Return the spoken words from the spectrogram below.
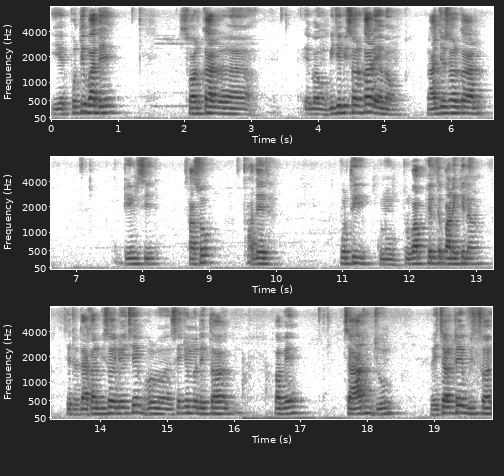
এর প্রতিবাদে সরকার এবং বিজেপি সরকার এবং রাজ্য সরকার, টিএমসি শাসক, তাদের প্রতি কোনো প্রভাব ফেলতে পারে কি না সেটা দেখার বিষয় রয়েছে। সেই জন্য দেখতে হবে চার জুন। রেজাল্টে বিষয়,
